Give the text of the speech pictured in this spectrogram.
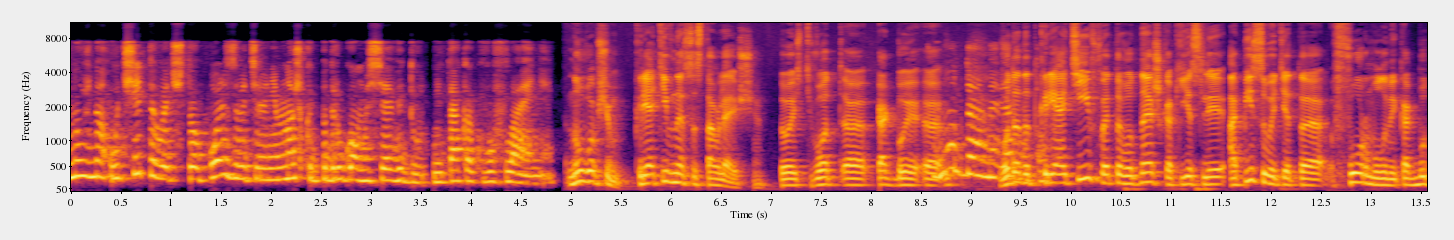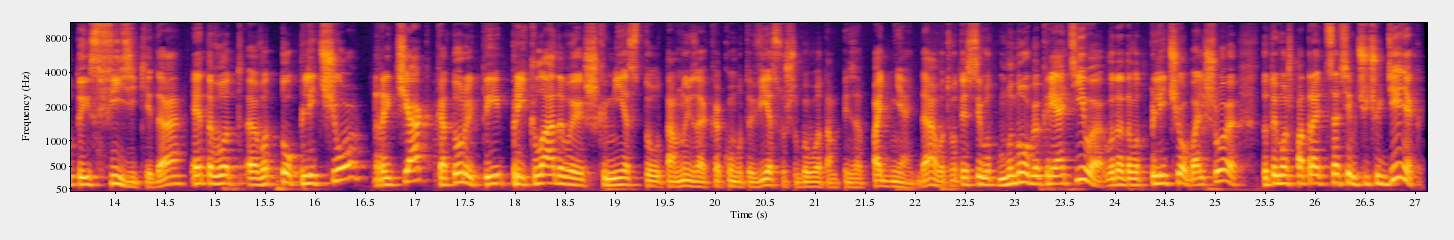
нужно учитывать, что пользователи немножко по-другому себя ведут, не так, как в офлайне. Ну, в общем, креативная составляющая. То есть вот э, как бы... Э, ну, да, наверное, вот этот так. креатив, это вот, знаешь, как если описывать это формулами как будто из физики, да? Это вот, э, вот то плечо, рычаг, который ты прикладываешь к месту, там, ну, не знаю, к какому-то весу, чтобы его там, не знаю, поднять, да? Вот, вот если вот много креатива, вот это вот плечо большое, то ты можешь потратить совсем чуть-чуть денег,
